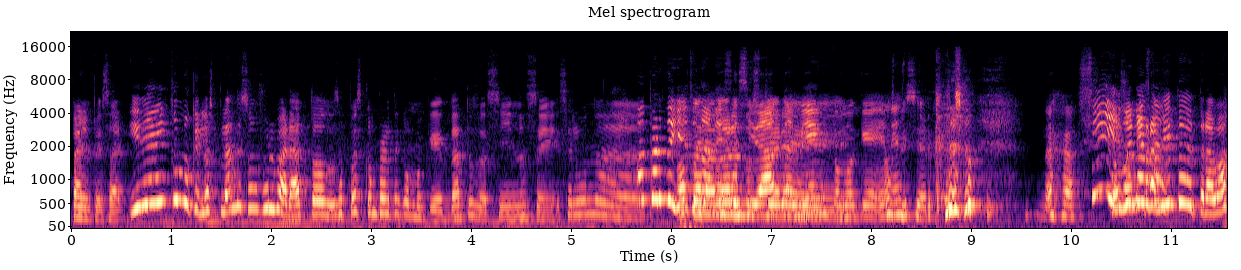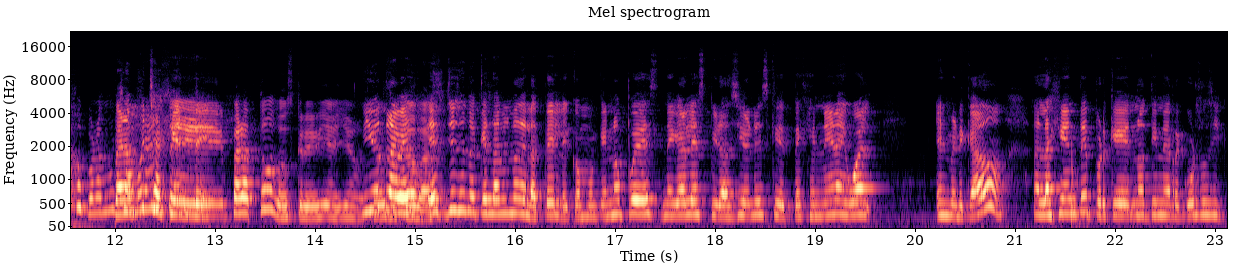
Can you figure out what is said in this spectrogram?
Para empezar. Y de ahí como que los planes son full baratos. O sea, puedes comprarte como que datos así, no sé. Si alguna. Aparte ya es una necesidad también, como que en es- auspiciar, ¿cacho? Ajá. Sí, es una herramienta de trabajo para mucha Para gente. mucha gente. Para todos, creería yo. Y otra vez, es- yo siento que es la misma de la tele, como que no puedes negarle aspiraciones que te genera igual el mercado a la gente porque no tiene recursos y,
